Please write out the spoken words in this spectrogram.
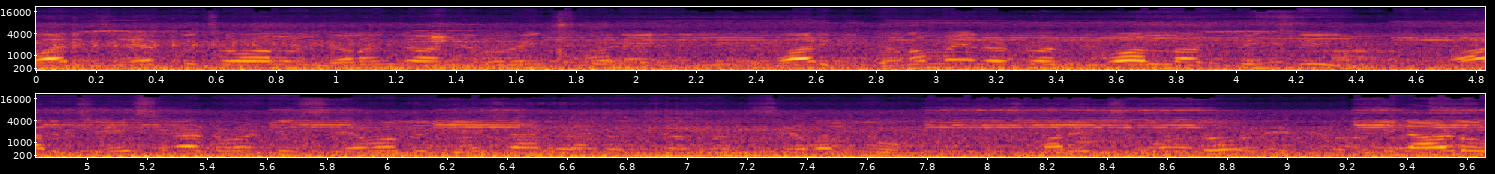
వారి జయంతి ఉత్సవాలను ఘనంగా నిర్వహించుకొని వారికి ఘనమైనటువంటి నివాళులు అర్పించి వారు చేసినటువంటి సేవలు దేశానికి అందించినటువంటి సేవలకు స్మరించుకుంటూ ఈనాడు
